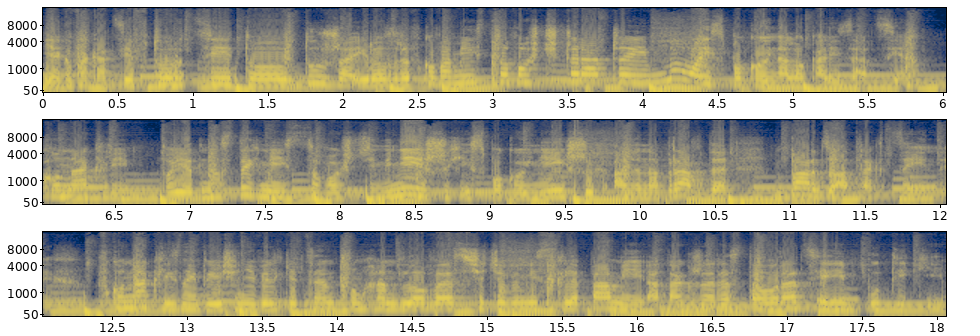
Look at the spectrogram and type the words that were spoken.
Jak wakacje w Turcji, to duża i rozrywkowa miejscowość, czy raczej mała i spokojna lokalizacja? Konakli to jedna z tych miejscowości mniejszych i spokojniejszych, ale naprawdę bardzo atrakcyjnych. W Konakli znajduje się niewielkie centrum handlowe z sieciowymi sklepami, a także restauracje i butiki.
